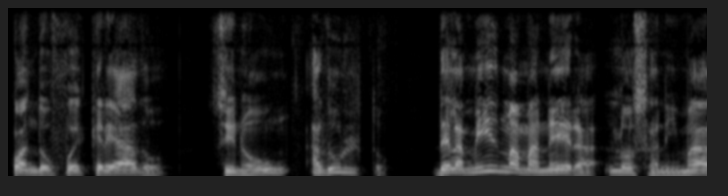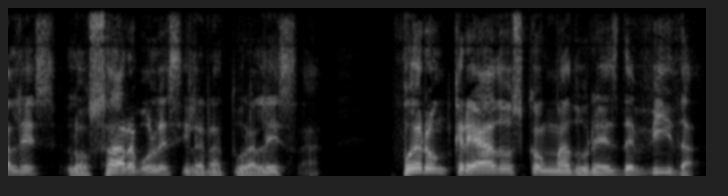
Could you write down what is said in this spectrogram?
cuando fue creado, sino un adulto. De la misma manera, los animales, los árboles y la naturaleza fueron creados con madurez de vida,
